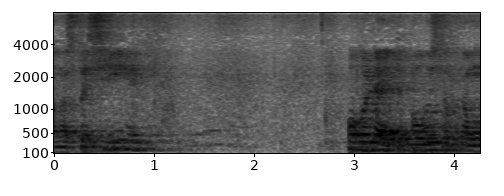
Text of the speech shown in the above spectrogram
Анастасії. Погуляйте по виставкам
